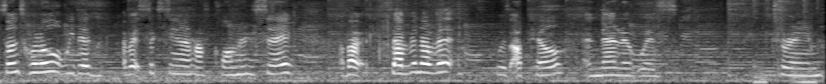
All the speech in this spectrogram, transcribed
So in total, we did about 16 and a half kilometers today. About seven of it was uphill and then it was terrain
